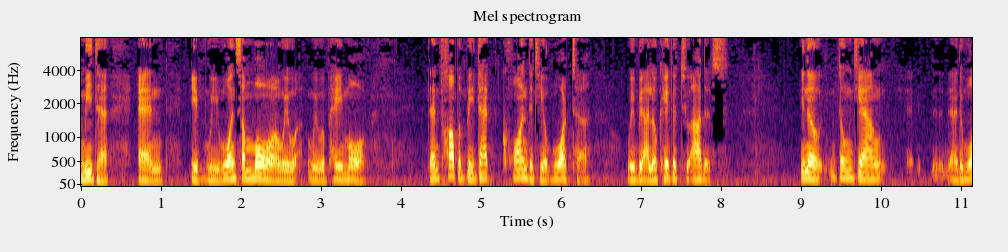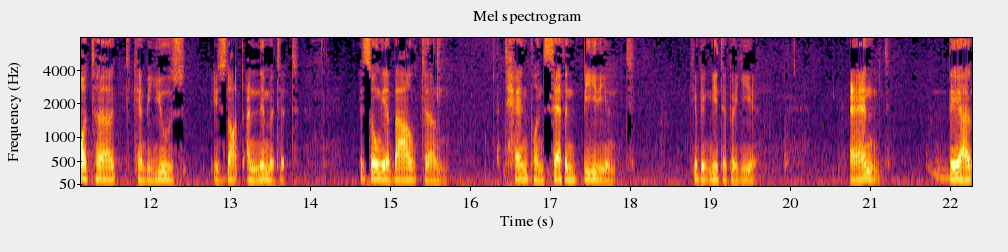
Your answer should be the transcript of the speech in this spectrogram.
meter, and if we want some more, we will, we will pay more, then probably that quantity of water will be allocated to others. You know, Dongjiang, uh, the water can be used, is not unlimited. It's only about um, 10.7 billion cubic meter per year. And there are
